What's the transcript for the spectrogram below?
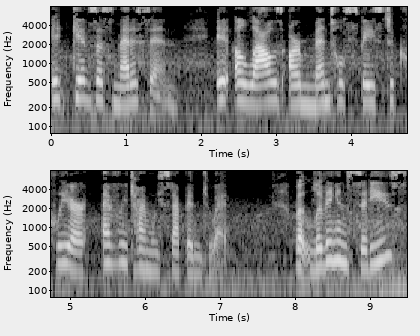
It gives us medicine it allows our mental space to clear every time we step into it. But living in cities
